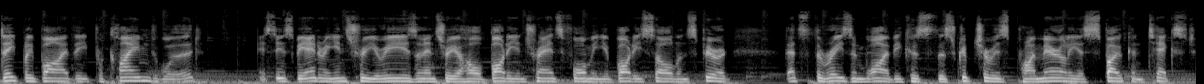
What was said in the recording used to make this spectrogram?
deeply by the proclaimed word, it seems to be entering in through your ears and then through your whole body and transforming your body, soul, and spirit. That's the reason why, because the scripture is primarily a spoken text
